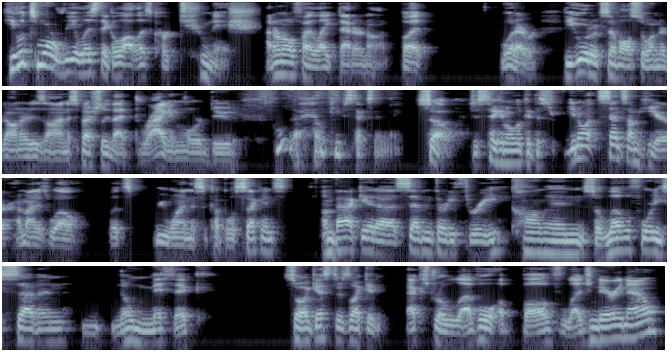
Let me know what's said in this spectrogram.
He looks more realistic, a lot less cartoonish. I don't know if I like that or not, but whatever. The Uruks have also undergone a design, especially that Dragon Lord dude. Who the hell keeps texting me? So, just taking a look at this. You know what? Since I'm here, I might as well. Let's rewind this a couple of seconds. I'm back at uh, 733 common, so level 47, no mythic. So I guess there's like an extra level above legendary now.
